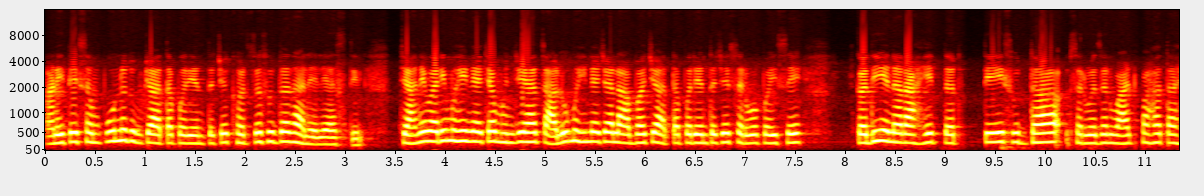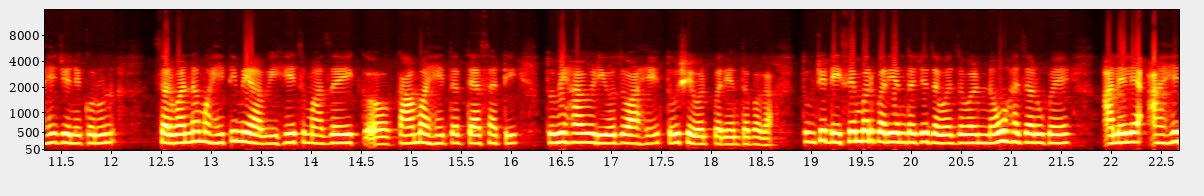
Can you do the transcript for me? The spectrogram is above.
आणि ते संपूर्ण तुमच्या आतापर्यंतचे खर्चसुद्धा झालेले असतील. जानेवारी महिन्याच्या म्हणजे ह्या चालू महिन्याच्या लाभा आतापर्यंतचे सर्व पैसे कधी येणार आहेत तर ते सुद्धा सर्वजण वाट पाहत आहे जेणेकरून सर्वांना माहिती मिळावी. हेच माझं एक काम आहे. तर त्यासाठी तुम्ही हा व्हिडिओ जो आहे तो शेवटपर्यंत बघा. तुमचे डिसेंबरपर्यंतचे जवळजवळ नऊ हजार रुपये आलेले आहेत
